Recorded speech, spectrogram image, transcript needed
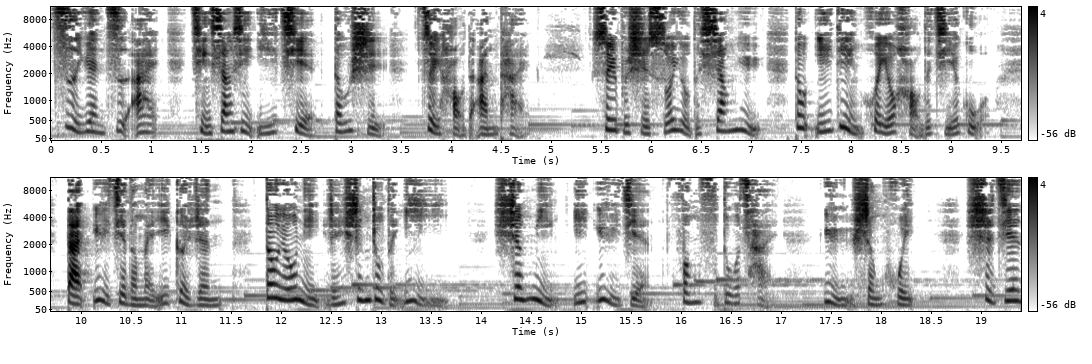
自怨自哀，请相信一切都是最好的安排。虽不是所有的相遇都一定会有好的结果，但遇见的每一个人都有你人生中的意义。生命因遇见丰富多彩，熠熠生辉。世间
